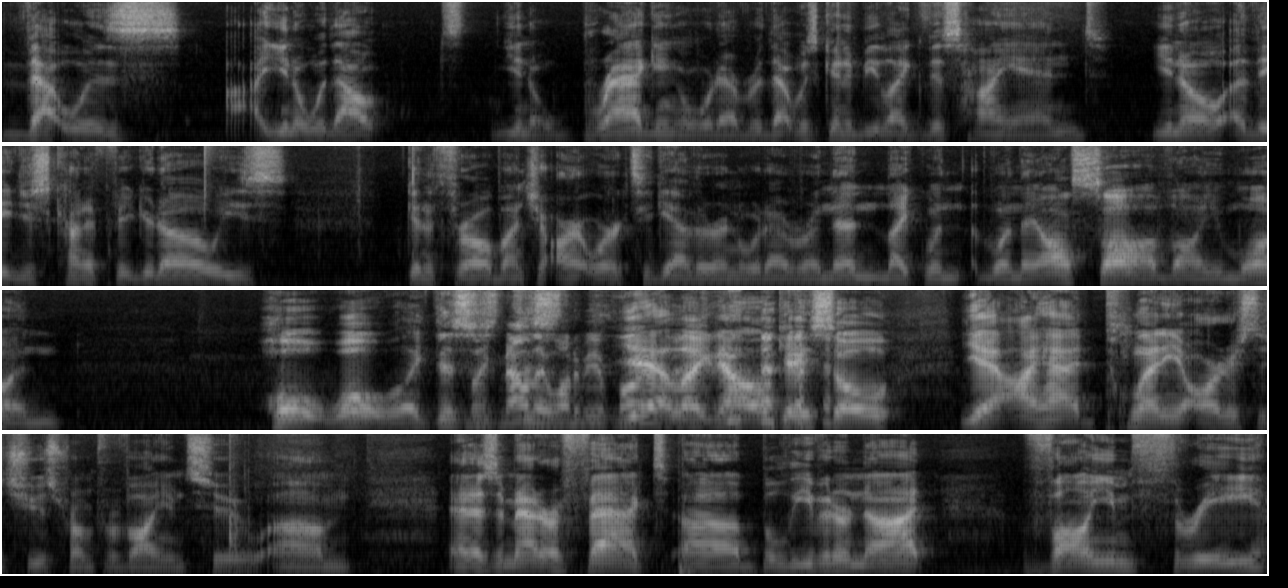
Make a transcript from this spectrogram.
that was uh, you know without you know bragging or whatever that was going to be like this high end. You know, they just kind of figured, oh, he's gonna throw a bunch of artwork together and whatever. And then like when when they all saw Volume One, oh whoa, whoa, like this Like, is now they wanna be a part Yeah, of it. Yeah, like now okay, so yeah, I had plenty of artists to choose from for Volume Two. Um, and as a matter of fact, uh, believe it or not, Volume Three,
